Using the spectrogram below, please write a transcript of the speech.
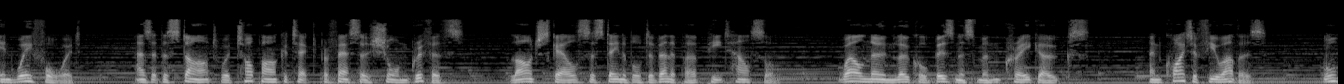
in WayForward, as at the start were top architect Professor Sean Griffiths, large-scale sustainable developer Pete Halsall, well-known local businessman Craig Oakes, and quite a few others. All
